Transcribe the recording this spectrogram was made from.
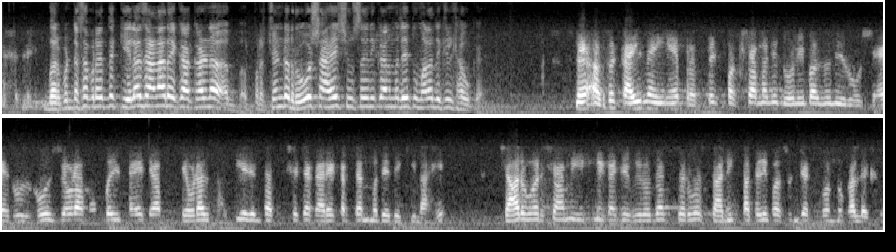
असं काही नाही. बरं पण तसा प्रयत्न केला जाणार आहे का? कारण प्रचंड रोष आहे शिवसैनिकांमध्ये तुम्हाला देखील ठाऊक आहे. नाही असं काही नाहीये प्रत्येक पक्षामध्ये दोन्ही बाजूनी रोष आहे. रोज जेवढा मुंबईत आहे त्या तेवढाच भारतीय जनता पक्षाच्या कार्यकर्त्यांमध्ये देखील आहे. चार वर्ष आम्ही एकमेकाच्या विरोधात सर्व स्थानिक पातळीपासूनच्या निवडणुका लढलो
